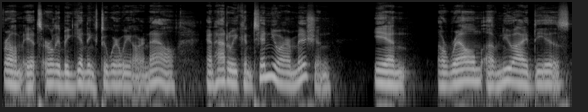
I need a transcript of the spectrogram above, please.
from its early beginnings to where we are now? And how do we continue our mission in a realm of new ideas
